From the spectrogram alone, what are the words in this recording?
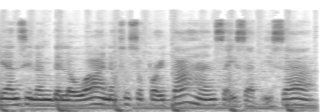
Yan silang dalawa nagsusuportahan sa isa't isa.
